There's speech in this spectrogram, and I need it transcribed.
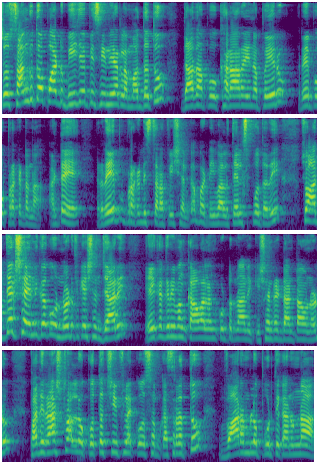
సో సంఘ్తో పాటు బీజేపీ సీనియర్ల మద్దతు దాదాపు ఖరారైన పేరు రేపు ప్రకటన. అంటే రేపు ప్రకటిస్తారు అఫీషియల్గా బట్ ఇవాళ తెలిసిపోతుంది. సో అధ్యక్ష ఎన్నికకు నోటిఫికేషన్ జారీ. ఏకగ్రీవం కావాలనుకుంటున్నాను కిషన్ రెడ్డి అంటా ఉన్నాడు. పది రాష్ట్రాల్లో కొత్త చీఫ్ల కోసం కసరత్తు. వారంలో పూర్తి కానున్న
